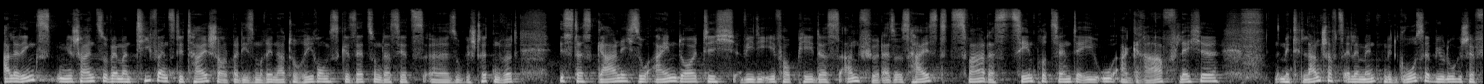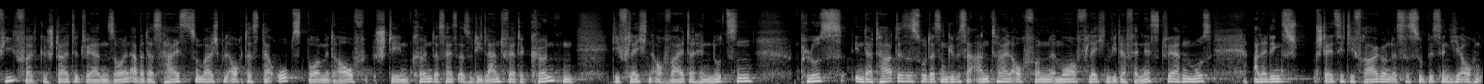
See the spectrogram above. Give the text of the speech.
Allerdings, mir scheint so, wenn man tiefer ins Detail schaut bei diesem Renaturierungsgesetz, um das jetzt äh, so gestritten wird, ist das gar nicht so eindeutig, wie die EVP das anführt. Also es heißt zwar, dass zehn Prozent der EU-Agrarfläche mit Landschaftselementen mit großer biologischer Vielfalt gestaltet werden sollen, aber das heißt zum Beispiel auch, dass da Obstbäume draufstehen können. Das heißt also, die Landwirte könnten die Flächen auch weiterhin nutzen. Plus, in der Tat ist es so, dass ein gewisser Anteil auch von Moorflächen wieder vernässt werden muss. Allerdings stellt sich die Frage, und es ist so ein bisschen hier auch ein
